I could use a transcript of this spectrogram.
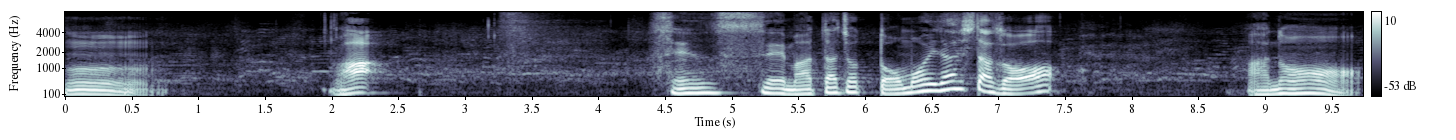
うん。あ先生またちょっと思い出したぞ。あの、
